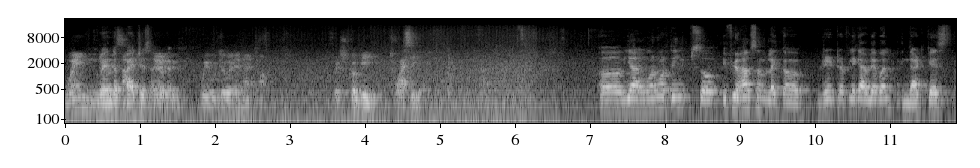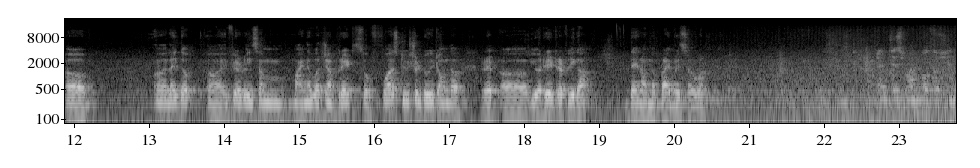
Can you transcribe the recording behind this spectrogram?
when When the patches are done. We will do it in that time, which could be twice a year. Uh, yeah, and one more thing. So if you have some like uh, read replica available, in that case, uh, uh, like the uh, if you're doing some minor version upgrade, so first you should do it on the rep, uh, your read replica, then on the primary server. And just one more question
